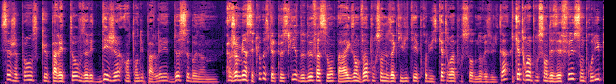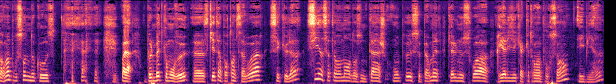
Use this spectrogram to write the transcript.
Ça, je pense que Pareto, vous avez déjà entendu parler de ce bonhomme. Alors j'aime bien cette loi parce qu'elle peut se lire de deux façons. Par exemple, 20% de nos activités produisent 80% de nos résultats et 80% des effets sont produits par 20% de nos causes. voilà, on peut le mettre comme on veut. Euh, ce qui est important de savoir, c'est que là, si à un certain moment dans une tâche, on peut se permettre qu'elle ne soit réalisée qu'à 80%, eh bien,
